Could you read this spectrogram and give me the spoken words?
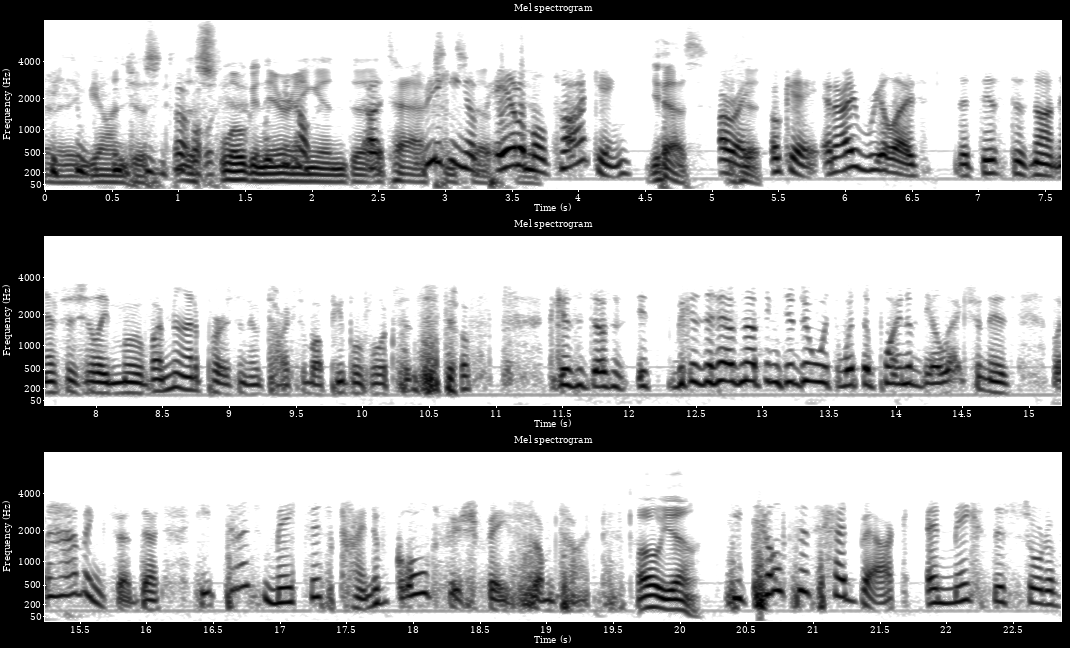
anything beyond just No. the Well, you sloganeering know, and uh, uh, attacks. Speaking of animal talking, yes. All right, okay. And I realize that this does not necessarily move. I'm not a person who talks about people's looks and stuff because it doesn't. It's because it has nothing to do with what the point of the election is. But having said that, he does make this kind of goldfish face sometimes. Oh yeah. He tilts his head back and makes this sort of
